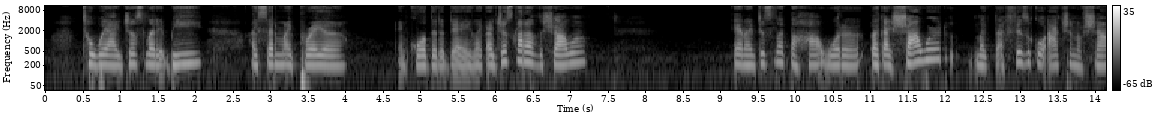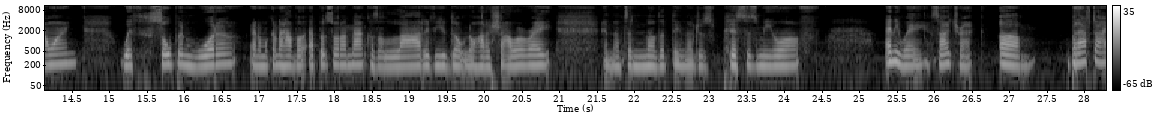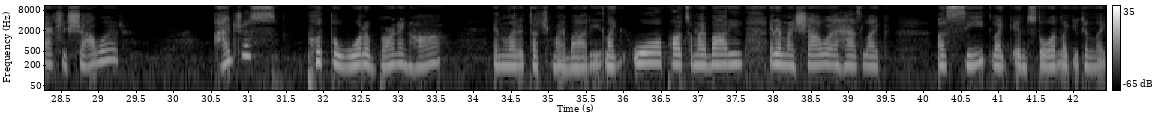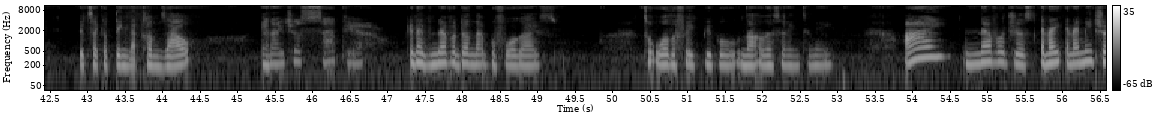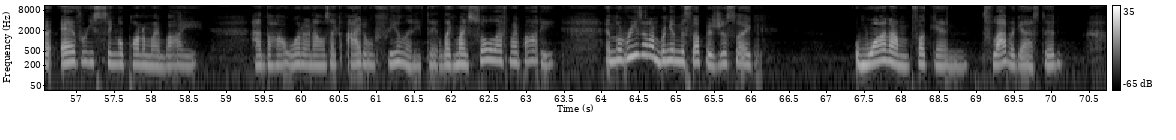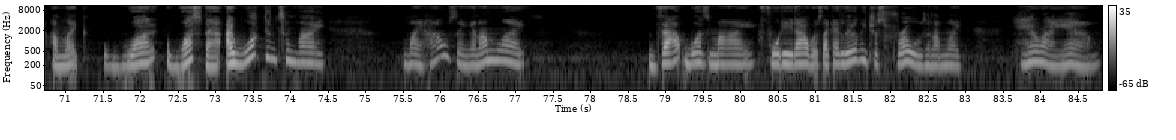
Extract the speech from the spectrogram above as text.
to where I just let it be. I said my prayer and called it a day. Like I just got out of the shower and I just let the hot water, like I showered, like that physical action of showering with soap and water. And I'm gonna have an episode on that because a lot of you don't know how to shower right. And that's another thing that just pisses me off. Anyway, sidetrack. Um, but after I actually showered, I just put the water burning hot and let it touch my body, like all parts of my body. And in my shower, it has like a seat, like installed, like you can like, it's like a thing that comes out. And I just sat there. And I've never done that before, guys. To all the fake people not listening to me. I never just and I and I made sure every single part of my body had the hot water and I was like I don't feel anything. Like my soul left my body. And the reason I'm bringing this up is just like, one, I'm fucking flabbergasted. I'm like, what was that? I walked into my my housing and I'm like, that was my 48 hours. Like I literally just froze and I'm like, here I am.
